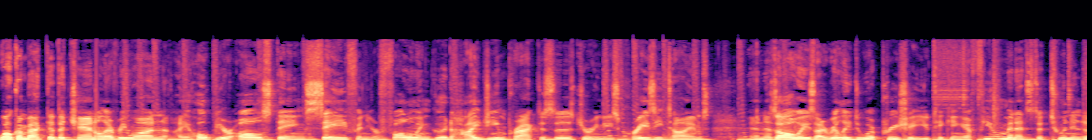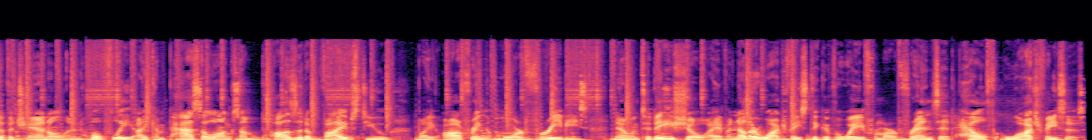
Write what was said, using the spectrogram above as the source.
Welcome back to the channel everyone. I hope you're all staying safe and you're following good hygiene practices during these crazy times. And as always, I really do appreciate you taking a few minutes to tune into the channel and hopefully I can pass along some positive vibes to you by offering more freebies. Now in today's show, I have another watch face to give away from our friends at Health Watch Faces.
